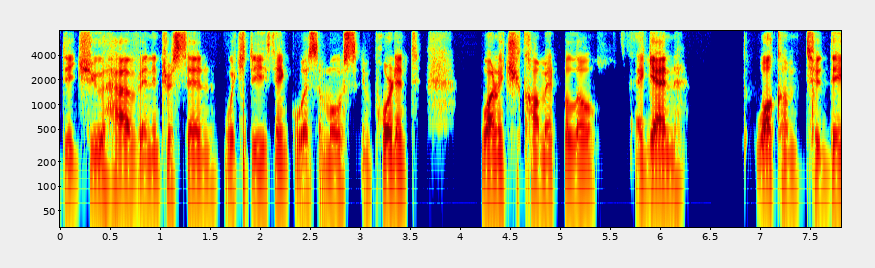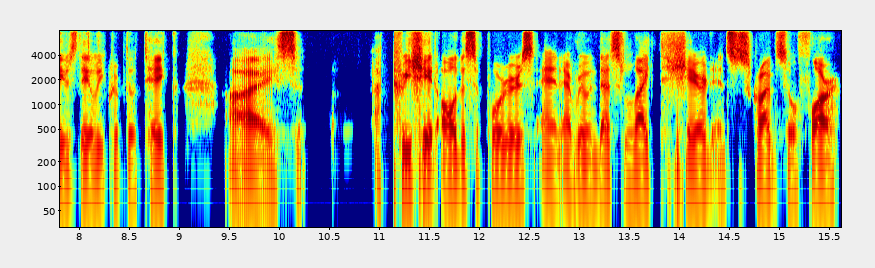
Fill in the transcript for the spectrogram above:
did you have an interest in? Which do you think was the most important? Why don't you comment below? Again, welcome to Dave's Daily Crypto Take. I appreciate all the supporters and everyone that's liked, shared, and subscribed so far.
